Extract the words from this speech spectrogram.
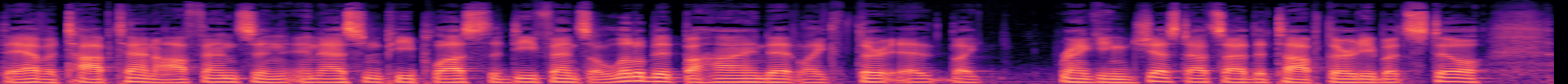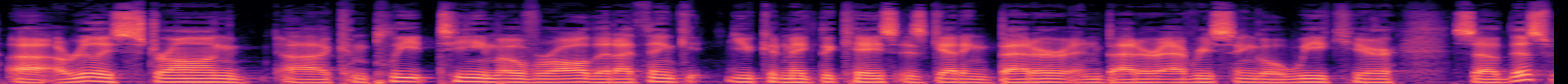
they have a top ten offense in, in S and P plus. The defense a little bit behind at like thir- like ranking just outside the top 30, but still uh, a really strong, uh, complete team overall that I think you could make the case is getting better and better every single week here. So this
